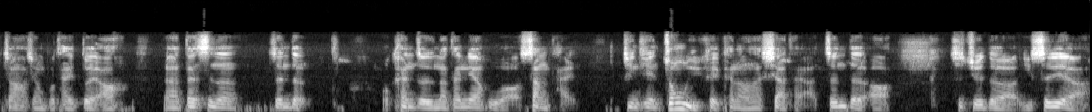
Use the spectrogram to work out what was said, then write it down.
这好像不太对啊。那但是呢，真的，我看着纳坦尼亚胡哦上台，今天终于可以看到他下台啊！真的啊，是觉得，以色列啊，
